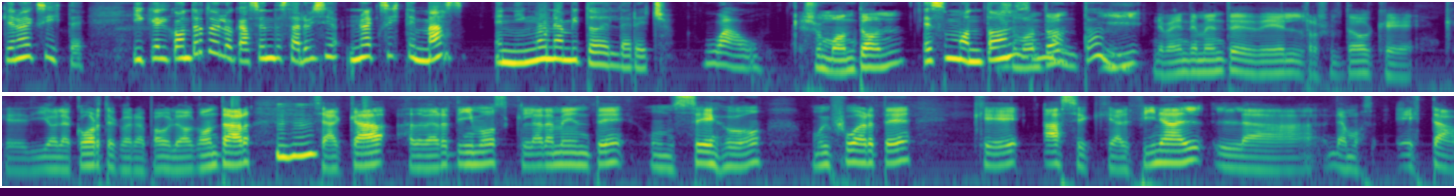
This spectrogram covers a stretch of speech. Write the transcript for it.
que no existe. Y que el contrato de locación de servicio no existe más en ningún ámbito del derecho. Wow. Es un montón. Es un montón. Es un montón. montón. Y independientemente del resultado que, que dio la corte, que ahora Pablo va a contar, o sea, acá advertimos claramente un sesgo muy fuerte que hace que al final la, digamos, esta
